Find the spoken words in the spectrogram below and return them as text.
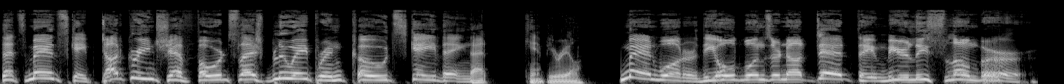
That's manscaped.greenchef forward slash blue apron. Code scathing. That can't be real. Man water. The old ones are not dead. They merely slumber.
